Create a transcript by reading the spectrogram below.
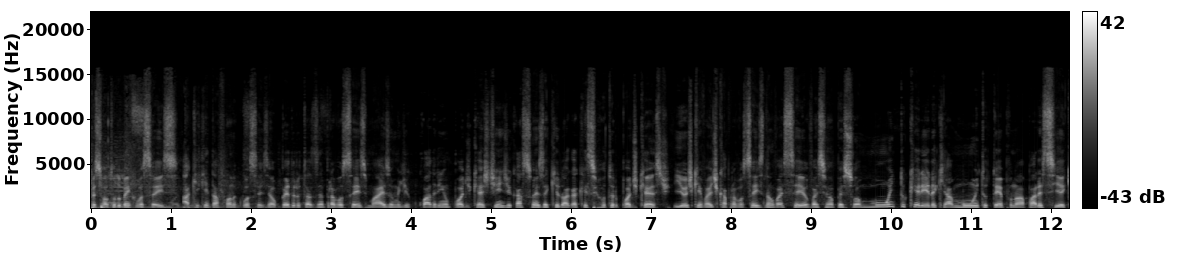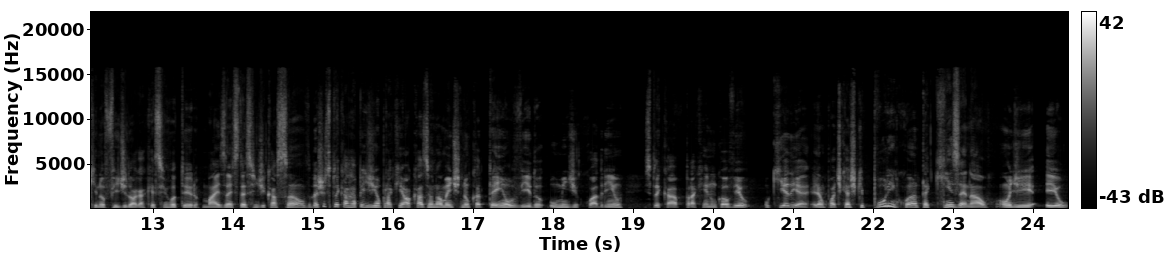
Pessoal, tudo bem com vocês? Aqui quem tá falando com vocês é o Pedro trazendo pra vocês mais um Indico Quadrinho, podcast de indicações aqui do HQ Sem Roteiro Podcast. E hoje quem vai indicar pra vocês não vai ser eu, vai ser uma pessoa muito querida que há muito tempo não aparecia aqui no feed do HQ Sem Roteiro. Mas antes dessa indicação, deixa eu explicar rapidinho pra quem ocasionalmente nunca tenha ouvido o Indico Quadrinho explicar para quem nunca ouviu o que ele é. Ele é um podcast que por enquanto é quinzenal, onde eu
